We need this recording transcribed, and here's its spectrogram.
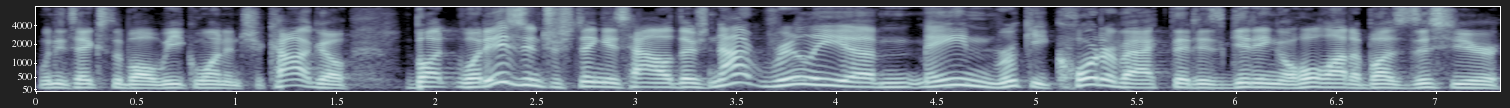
when he takes the ball week one in Chicago. But what is interesting is how there's not really a main rookie quarterback that is getting a whole lot of buzz this year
